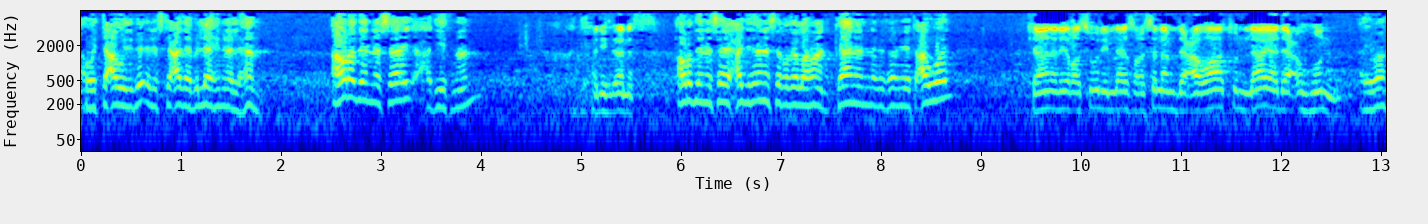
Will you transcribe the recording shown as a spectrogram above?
أو التعوذ الاستعاذة بالله من الهم. أورد النسائي حديث من؟ حديث أنس. أورد النسائي حديث أنس رضي الله عنه. كان النبي صلى الله عليه وسلم يتعوذ؟ كان لرسول الله صلى الله عليه وسلم دعوات لا يدعهن. أيوة.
